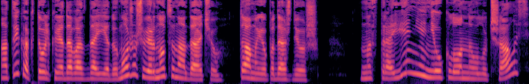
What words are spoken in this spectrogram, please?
А ты, как только я до вас доеду, можешь вернуться на дачу. Там ее подождешь». Настроение неуклонно улучшалось,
